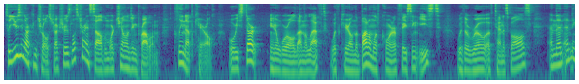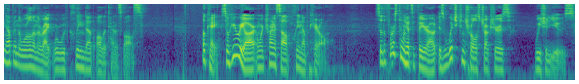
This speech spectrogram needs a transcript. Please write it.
So using our control structures, let's try and solve a more challenging problem, clean up Karel where we start in a world on the left with Karel in the bottom left corner facing east with a row of tennis balls, and then ending up in the world on the right where we've cleaned up all the tennis balls. Okay, so here we are and we're trying to solve clean up Karel. So the first thing we have to figure out is which control structures we should use.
